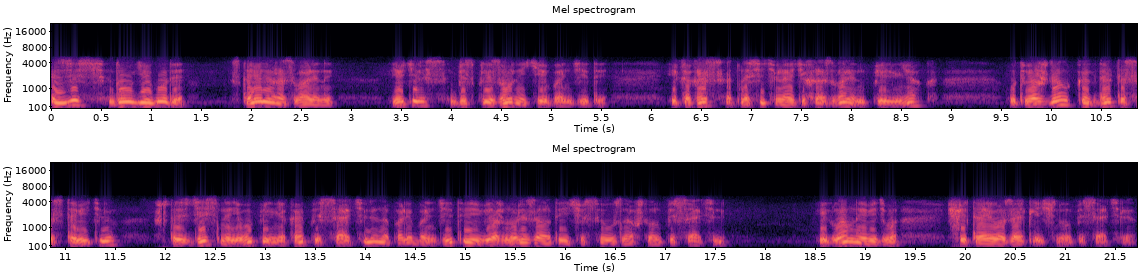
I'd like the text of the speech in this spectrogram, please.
Здесь долгие годы стояли развалины, ютились беспризорники и бандиты. И как раз относительно этих развалин Пельняк утверждал когда-то составителю, что здесь на него Пельняка писателя напали бандиты и вернули золотые часы, узнав, что он писатель. И главное, видимо, считая его за отличного писателя.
